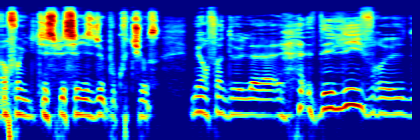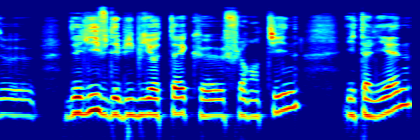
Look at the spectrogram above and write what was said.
Enfin, il était spécialiste de beaucoup de choses, mais enfin de des livres, de, des livres des bibliothèques euh, florentines, italiennes.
